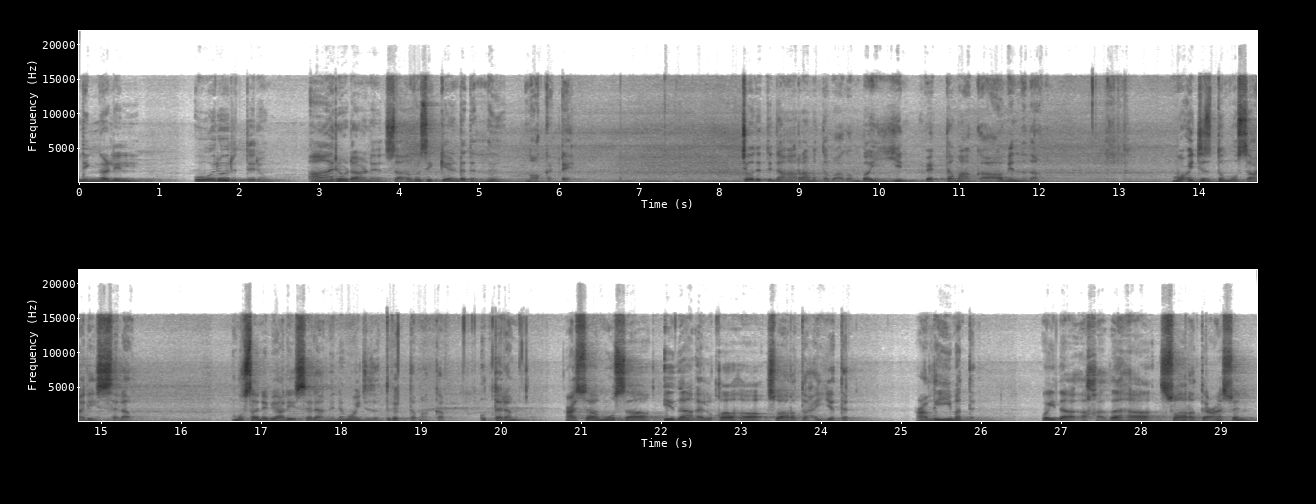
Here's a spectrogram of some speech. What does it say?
നിങ്ങളിൽ ഓരോരുത്തരും ആരോടാണ് സഹവസിക്കേണ്ടതെന്ന് നോക്കട്ടെ. ചോദ്യത്തിന്റെ ആറാമത്തെ ഭാഗം ബയ്യൻ വ്യക്തമാക്കാം എന്നതാണ്. മൊയ്ജത്ത് മൂസ അലൈഹിസ്സലാം. മൂസ നബി അലൈഹിസ്സലാമിന്റെ മൊയ്ജത്ത് വ്യക്തമാക്കാം. ഉത്തരം അസ മൂസ ഇദ അൽഖാഹ സ്വാറത്ത് ഹയ്യത്തൻ അലീമത്തൻ വൈദ അഹദഹ സ്വാറത്ത് അസൻ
